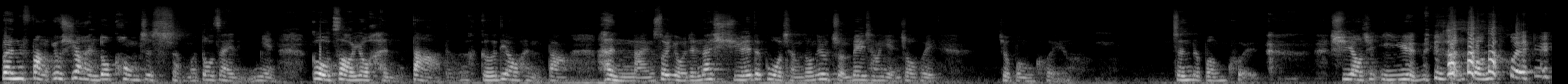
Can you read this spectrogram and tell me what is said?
奔放，又需要很多控制，什么都在里面，构造又很大的，格调很大，很难。所以有人在学的过程中，就准备一场演奏会，就崩溃了，真的崩溃，需要去医院那种崩溃。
